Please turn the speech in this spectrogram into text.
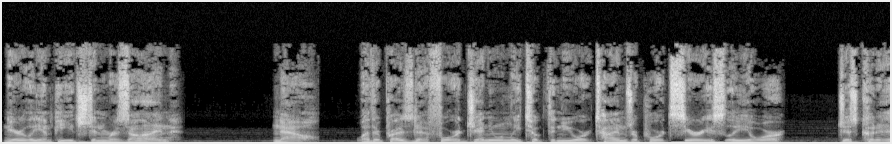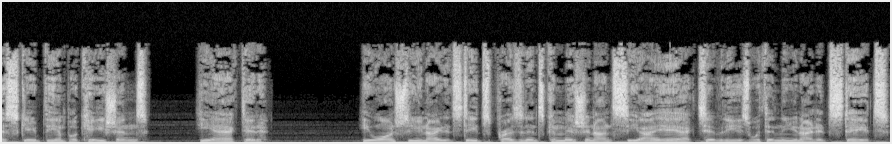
nearly impeached, and resigned. Now, whether President Ford genuinely took the New York Times report seriously or just couldn't escape the implications, he acted. He launched the United States President's Commission on CIA Activities within the United States.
